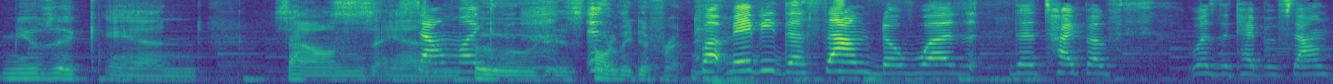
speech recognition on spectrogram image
music and sounds and Sound like- food is totally different. But maybe the sound was the type of was the type of sound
